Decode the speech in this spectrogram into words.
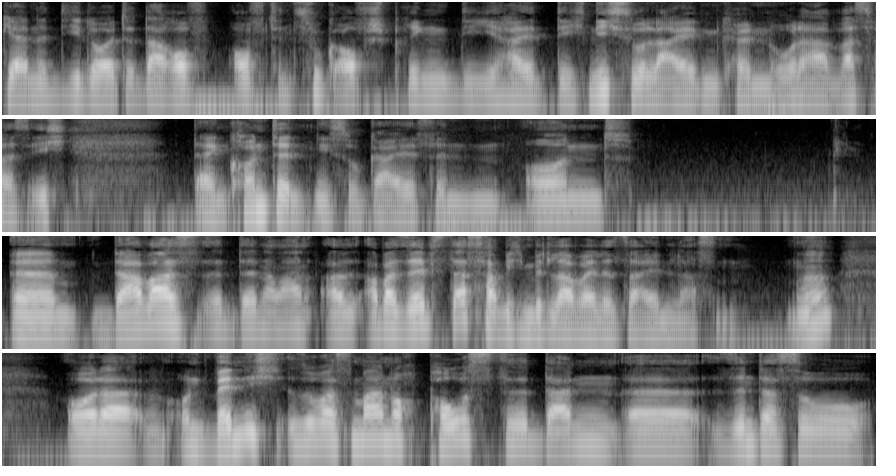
gerne die Leute darauf auf den Zug aufspringen, die halt dich nicht so leiden können oder was weiß ich, dein Content nicht so geil finden. Und ähm, da war es dann aber selbst das habe ich mittlerweile sein lassen. Ne? Oder und wenn ich sowas mal noch poste, dann äh, sind das so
